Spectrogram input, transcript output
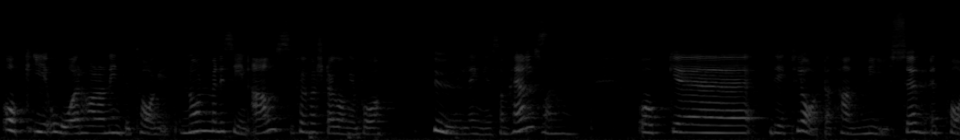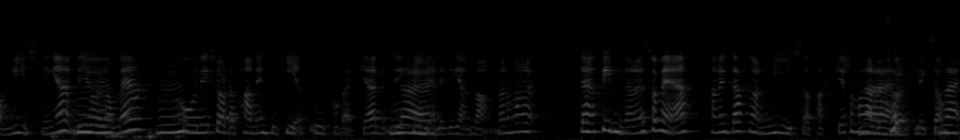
Och i år har han inte tagit någon medicin alls för första gången på hur länge som helst. Wow. Och eh, det är klart att han nyser, ett par nysningar, det gör Mm. jag med. Mm. Och det är klart att han är inte helt opåverkad, det kliar lite grann ibland. Men han, den skillnaden som är, han har inte haft några nysattacker som han hade Nej. förr. Liksom. Nej,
